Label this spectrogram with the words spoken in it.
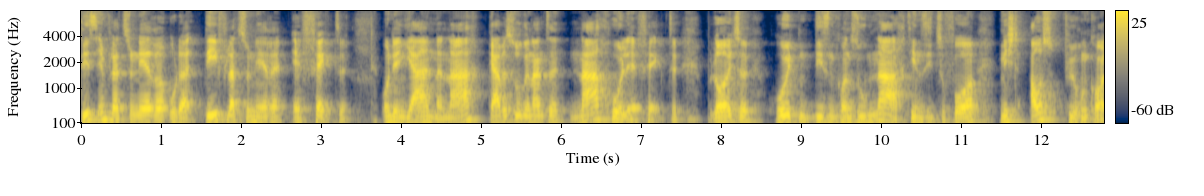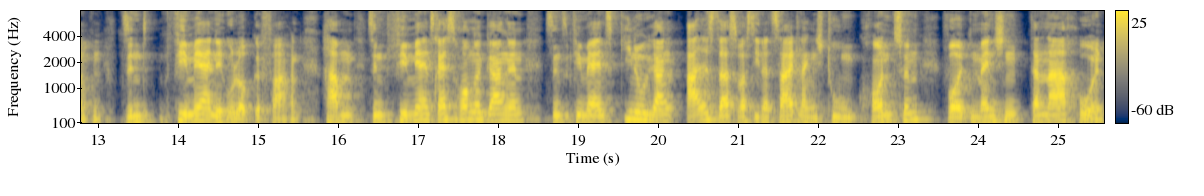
disinflationäre oder deflationäre Effekte. Und in Jahren danach gab es sogenannte Nachholeffekte. Leute holten diesen Konsum nach, den sie zuvor nicht ausführen konnten, sind viel mehr in den Urlaub gefahren, haben, sind viel mehr ins Restaurant gegangen, sind viel mehr ins Kino gegangen. Alles das, was sie eine Zeit lang nicht tun konnten, wollten Menschen dann nachholen.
